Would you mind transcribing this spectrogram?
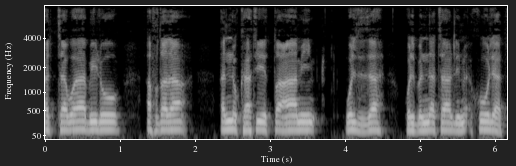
التوابل أفضل النكهات للطعام واللذة والبنة للمأكولات.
